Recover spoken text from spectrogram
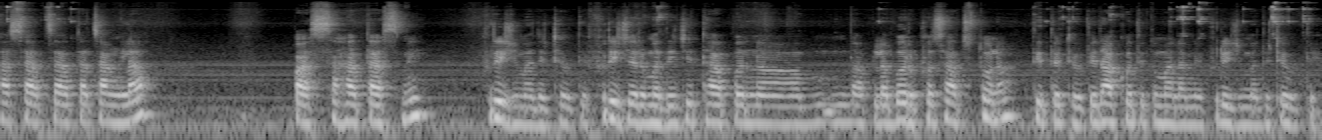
हा साचा आता चांगला पाच सहा तास मी फ्रीजमध्ये ठेवते. फ्रीजरमध्ये जिथं आपण आपला बर्फ साचतो ना तिथं ठेवते. दाखवते तुम्हाला मी फ्रीजमध्ये ठेवते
